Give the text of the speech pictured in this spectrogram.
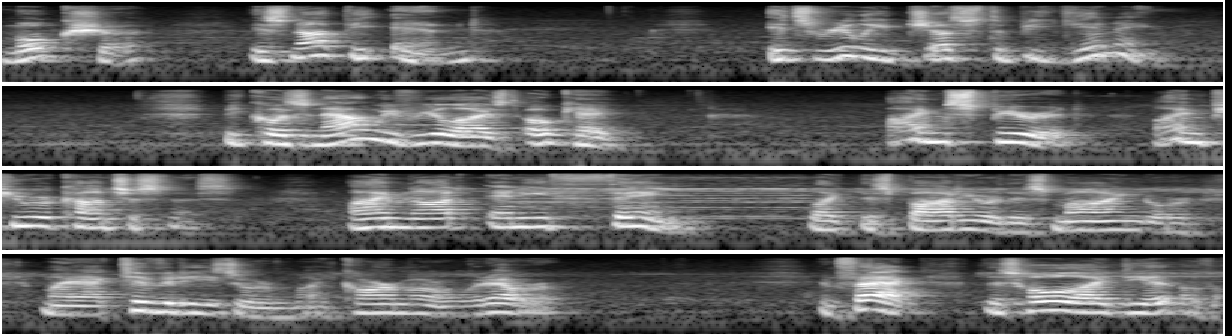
moksha is not the end, it's really just the beginning. Because now we've realized, okay, I'm spirit, I'm pure consciousness, I'm not anything like this body or this mind or my activities or my karma or whatever. In fact, this whole idea of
